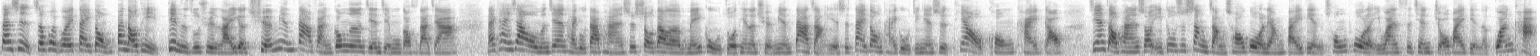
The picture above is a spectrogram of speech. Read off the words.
但是这会不会带动半导体电子族群来一个全面大反攻呢？今天节目。告诉大家。来看一下，我们今天的台股大盘是受到了美股昨天的全面大涨，也是带动台股今天是跳空开高。今天早盘的时候一度是上涨超过两百点，冲破了一万四千九百点的关卡。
